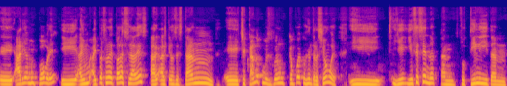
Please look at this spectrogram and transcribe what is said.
eh, área muy pobre y hay, hay personas de todas las ciudades al, que los están eh, checando como si fuera un campo de concentración, güey. Y, y, esa escena tan sutil y tan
